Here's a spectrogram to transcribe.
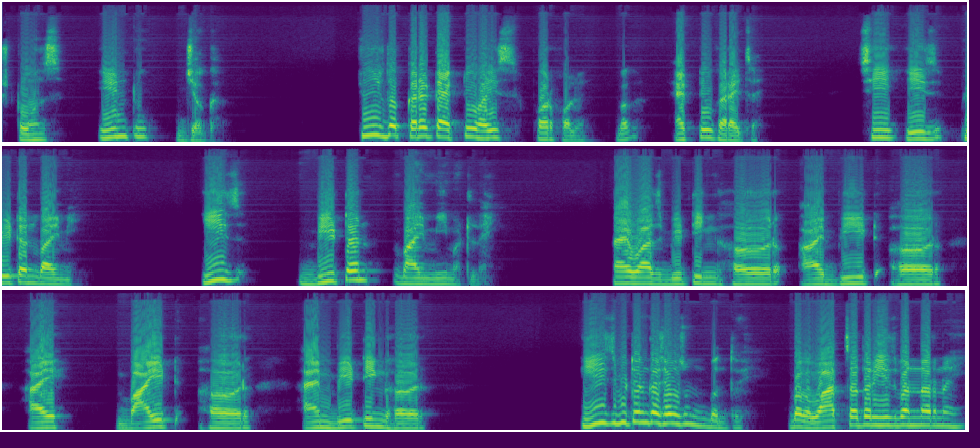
stones in two jug choose the correct active voice for following बघा ऍक्टिव्ह करायचं आहे she is beaten by me is beaten by me म्हटलंय. I was beating her I beat her I bite her I am beating her is bitten कशापासून बनतोय? बघा वाचचा तर इज बनणार नाही.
